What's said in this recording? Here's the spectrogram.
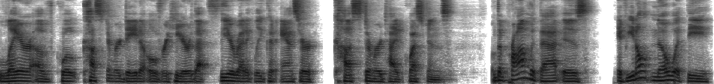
layer of quote customer data over here that theoretically could answer customer type questions. The problem with that is if you don't know what the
